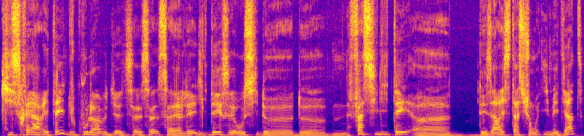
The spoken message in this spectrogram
qui seraient arrêtés, du coup, là, l'idée, c'est aussi de, faciliter des arrestations immédiates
